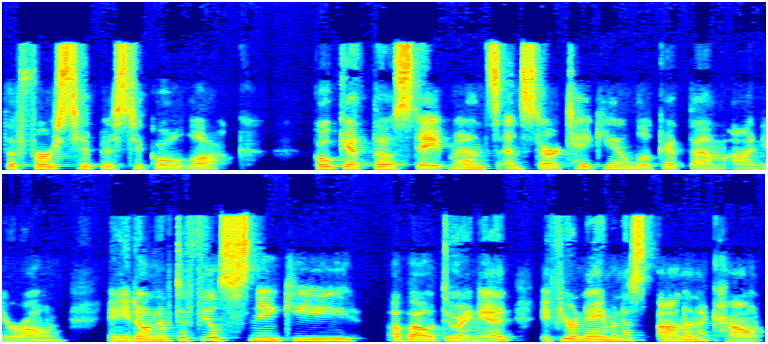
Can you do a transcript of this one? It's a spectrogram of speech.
the first tip is to go look go get those statements and start taking a look at them on your own. And you don't have to feel sneaky about doing it. If your name is on an account,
